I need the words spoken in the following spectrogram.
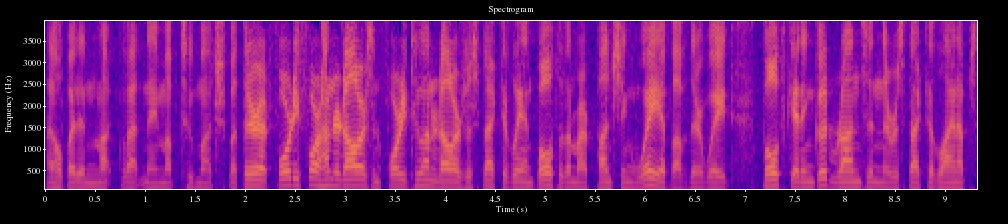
I hope I didn't muck that name up too much, but they're at $4,400 and $4,200 respectively, and both of them are punching way above their weight, both getting good runs in their respective lineups.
